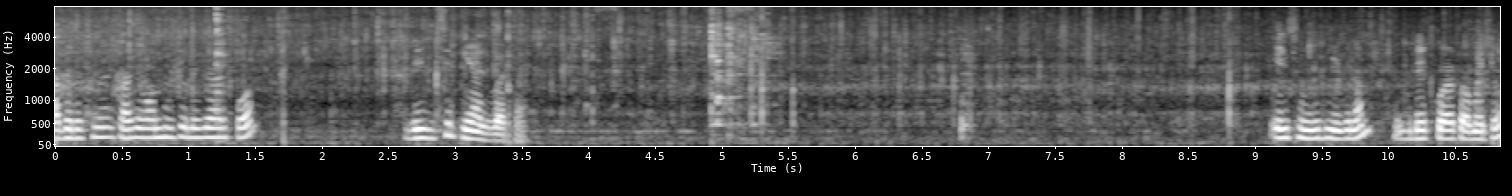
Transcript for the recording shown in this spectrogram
আদা রসুনের কাঁচা গন্ধ চলে যাওয়ার পর দিয়ে দিচ্ছি পেঁয়াজ বাটা। এর সঙ্গে দিয়ে দিলাম গ্রেট করা টমেটো।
